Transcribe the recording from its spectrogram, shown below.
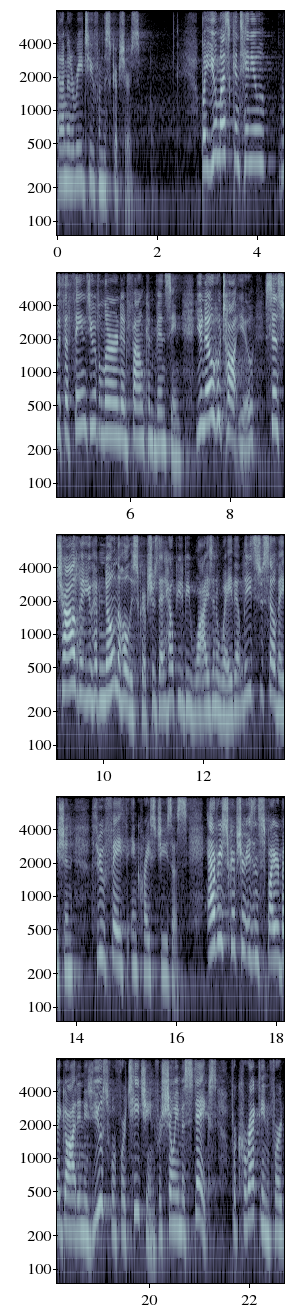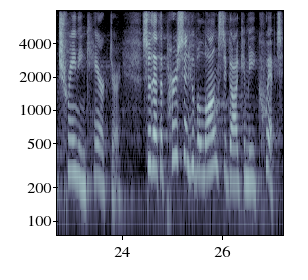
And I'm going to read to you from the scriptures. But you must continue with the things you have learned and found convincing. You know who taught you. Since childhood, you have known the Holy Scriptures that help you to be wise in a way that leads to salvation through faith in Christ Jesus. Every scripture is inspired by God and is useful for teaching, for showing mistakes, for correcting, for training character, so that the person who belongs to God can be equipped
